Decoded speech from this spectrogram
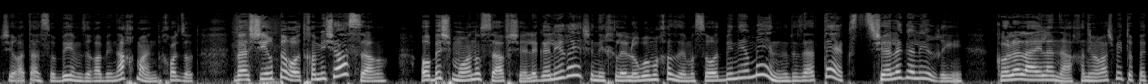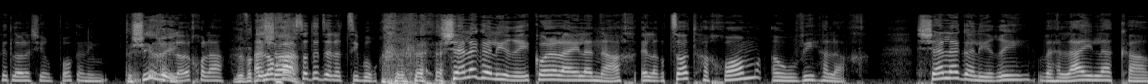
שירת העשבים זה רבי נחמן, בכל זאת, והשיר פירות 15, או בשמו הנוסף שלג אלירי, שנכללו במחזה מסורת בנימין, וזה הטקסט, שלג אלירי, כל הלילה נח. אני ממש מתאפקת לא לשיר פה, כי אני... תשירי. אני לא יכולה. בבקשה. אני לא יכולה לעשות את זה לציבור. שלג אלירי, כל הלילה נח, אל ארצות החום אהובי הלך. שלג אלירי והלילה קר.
